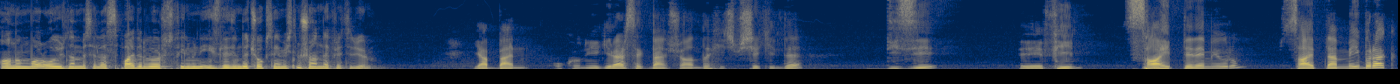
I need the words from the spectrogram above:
anım var. O yüzden mesela Spider-Verse filmini izlediğimde çok sevmiştim. Şu an nefret ediyorum. Ya ben o konuya girersek ben şu anda hiçbir şekilde dizi, e, film sahiplenemiyorum. Sahiplenmeyi bırak.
